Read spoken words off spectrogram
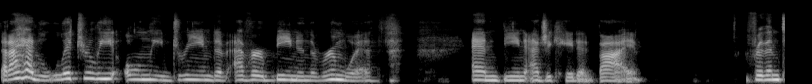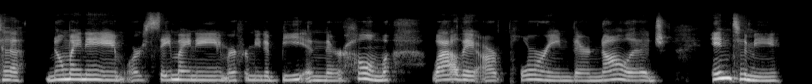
that I had literally only dreamed of ever being in the room with and being educated by. For them to know my name or say my name, or for me to be in their home while they are pouring their knowledge into me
